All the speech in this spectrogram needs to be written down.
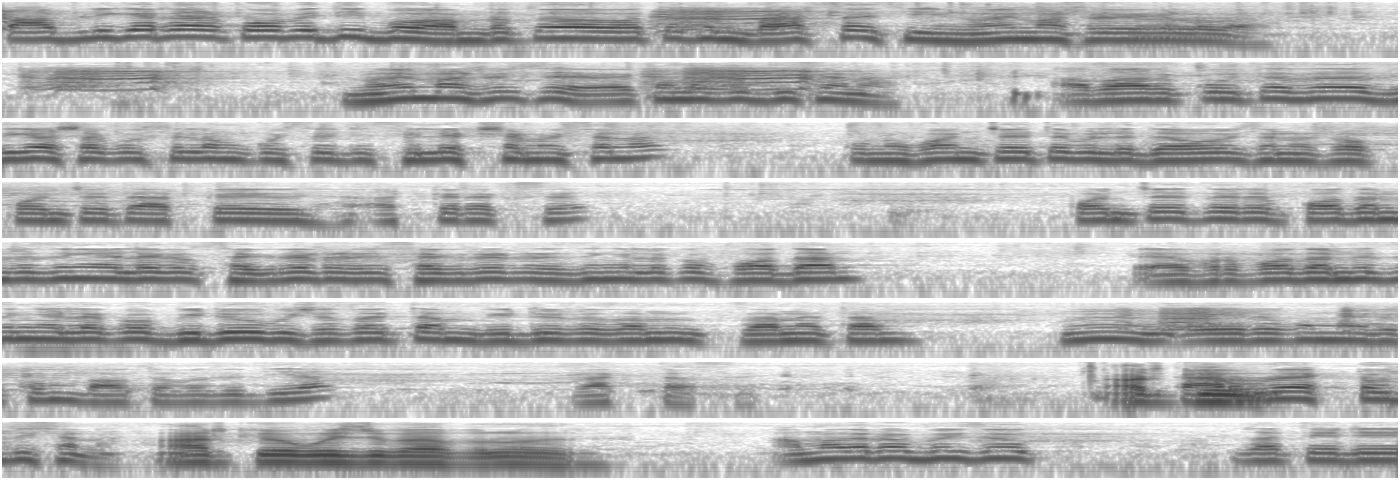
পাবলিকের আর কবে দিব? আমরা তো অতদিন বার চাইছি নয় মাস হয়ে গেল। নয় মাস হয়েছে এখনও তো দিছে না। আবার কইতেছে জিজ্ঞাসা করছিলাম কইছে এটি সিলেকশন হয়েছে না। কোনো পঞ্চায়েতে বলে দেওয়া হয়েছে না সব পঞ্চায়েতে আটকে আটকে রাখছে। পঞ্চায়েতের প্রধান রেজিং এলাকা সেক্রেটারি সেক্রেটারি রেজিং এলাকা প্রধান এরপর প্রধান রেজিং এলাকা ভিডিও বিষয় যাইতাম ভিডিও জানাতাম হুম এইরকম এরকম বাউতাবাজি দিয়া রাখতেছে। আর কারোর একটাও দিছে না। আর কেউ অভিযোগ আপনাদের? আমাদের অভিযোগ যাতে এটি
